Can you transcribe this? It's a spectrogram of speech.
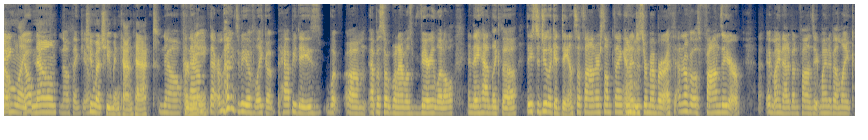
touching, like Nope. no, no, thank you. too much human contact. No, for and that, me. that reminds me of like a Happy Days what um episode when I was very little, and they had like the they used to do like a dance-a-thon or something, and I Mhm. just remember I, th- I don't know if it was Fonzie or it might not have been Fonzie, it might have been like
